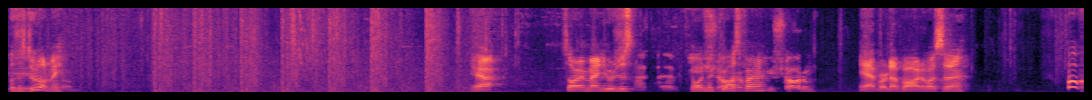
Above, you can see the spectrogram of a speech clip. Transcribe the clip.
What's this dude on me? Yeah. Sorry, man. You were just. Nice, Going the crossfire? him. You showed him. Yeah, bro. That part was Uh... Whew.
